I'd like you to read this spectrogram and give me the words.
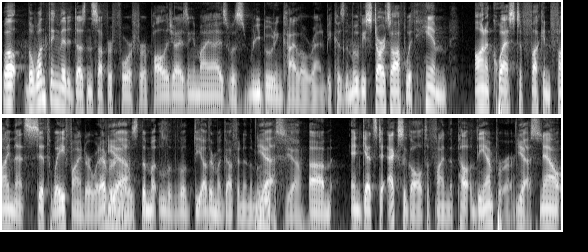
Well, the one thing that it doesn't suffer for for apologizing in my eyes was rebooting Kylo Ren because the movie starts off with him on a quest to fucking find that Sith Wayfinder or whatever Yeah. it is, the, the the other MacGuffin in the movie. Yes, yeah. Um, and gets to Exegol to find the pel- the Emperor. Yes. Now,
